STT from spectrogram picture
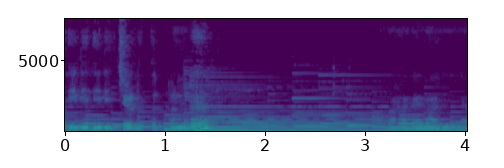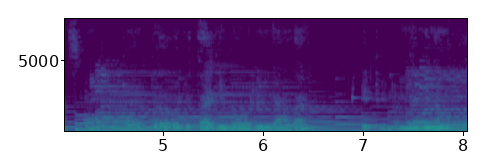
തിരി തിരിച്ചെടുത്തിട്ടുണ്ട്. വളരെ നല്ല സോഫ്റ്റായിട്ട് ഒരു തരി പോലും ഇല്ലാതെ കിട്ടിയിട്ടുണ്ട്. ഇനി നമുക്ക്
